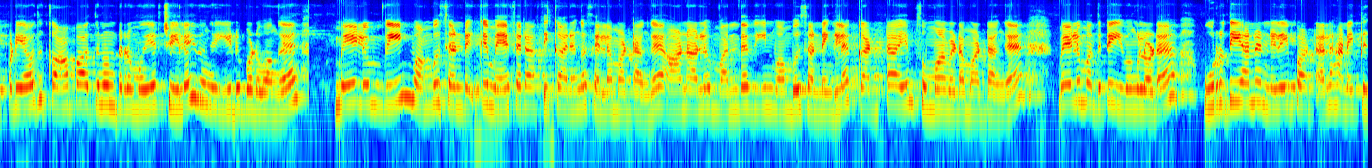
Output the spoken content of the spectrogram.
எப்படியாவது காப்பாற்றணுன்ற முயற்சியில் இவங்க ஈடுபடுவாங்க. மேலும் வீண் வம்பு சண்டைக்கு மேசராசிக்காரங்க செல்ல மாட்டாங்க. ஆனாலும் வந்த வீண் வம்பு சண்டைங்களை கட்டாயம் சும்மா விட மாட்டாங்க. மேலும் வந்துட்டு இவங்களோட உறுதியான நிலைப்பாட்டால் அனைத்து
